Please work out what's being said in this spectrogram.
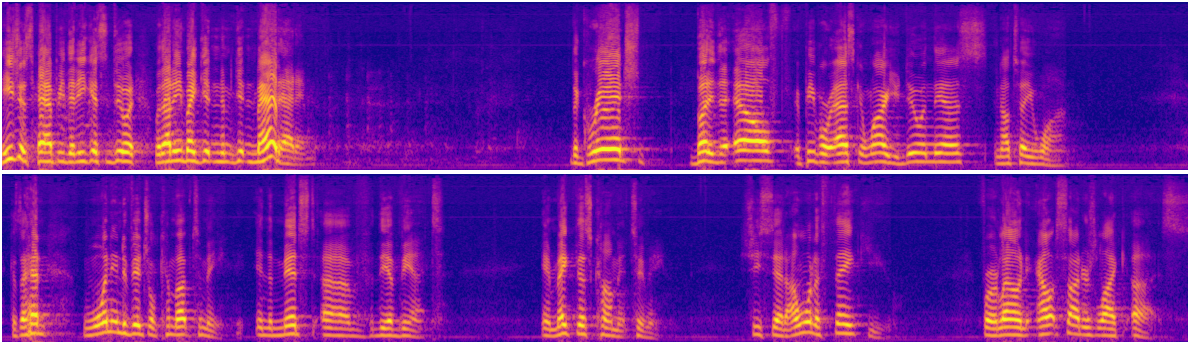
He's just happy that he gets to do it without anybody getting, him, getting mad at him. The Grinch, Buddy the Elf, and people were asking, why are you doing this? And I'll tell you why. Because I had one individual come up to me in the midst of the event and make this comment to me. She said, I want to thank you for allowing outsiders like us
